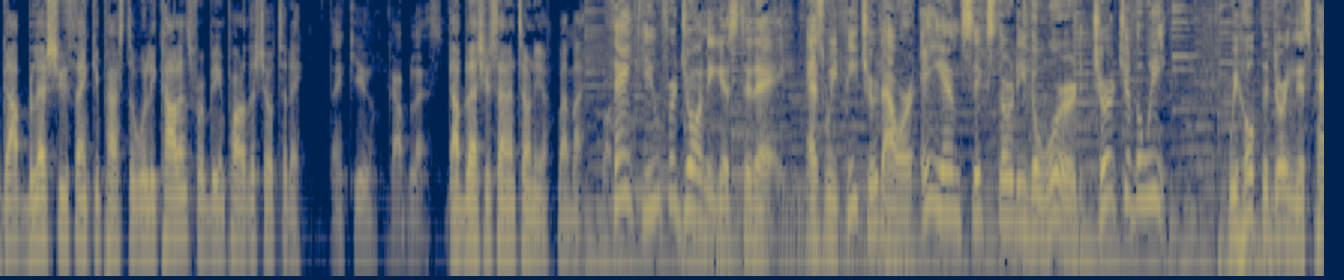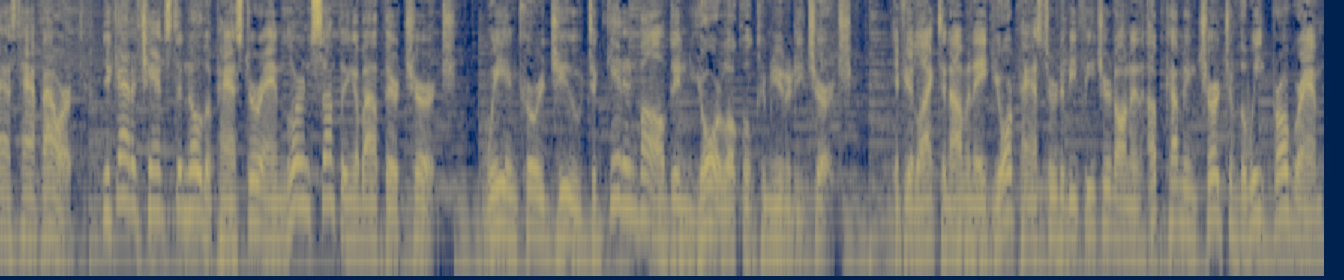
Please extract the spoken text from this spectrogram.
God bless you. Thank you, Pastor Willie Collins, for being part of the show today. Thank you. God bless. God bless you, San Antonio. Bye bye. Thank you for joining us today as we featured our AM 630 The Word Church of the Week. We hope that during this past half hour, you got a chance to know the pastor and learn something about their church. We encourage you to get involved in your local community church. If you'd like to nominate your pastor to be featured on an upcoming Church of the Week program,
